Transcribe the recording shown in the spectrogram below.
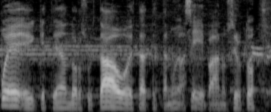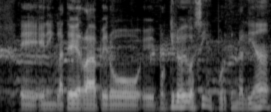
pues eh, que esté dando resultados esta, esta nueva cepa, ¿no es cierto? Eh, en Inglaterra, pero eh, ¿por qué lo digo así? Porque en realidad,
